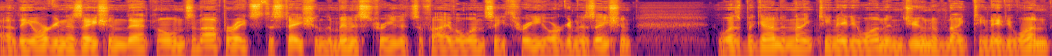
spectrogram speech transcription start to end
Uh, the organization that owns and operates the station, the ministry, that's a 501c3 organization, was begun in 1981. In June of 1981,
